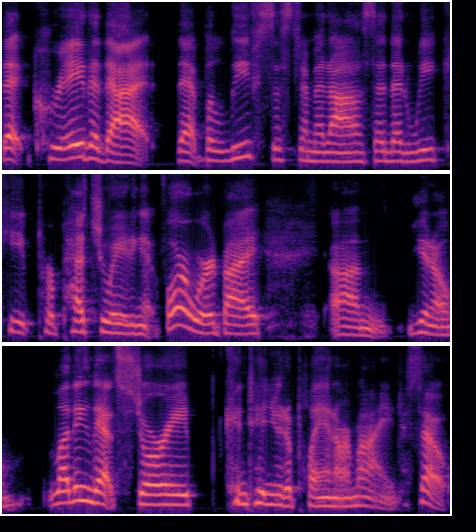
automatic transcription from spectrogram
that created that that belief system in us and then we keep perpetuating it forward by um, you know letting that story continue to play in our mind. So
